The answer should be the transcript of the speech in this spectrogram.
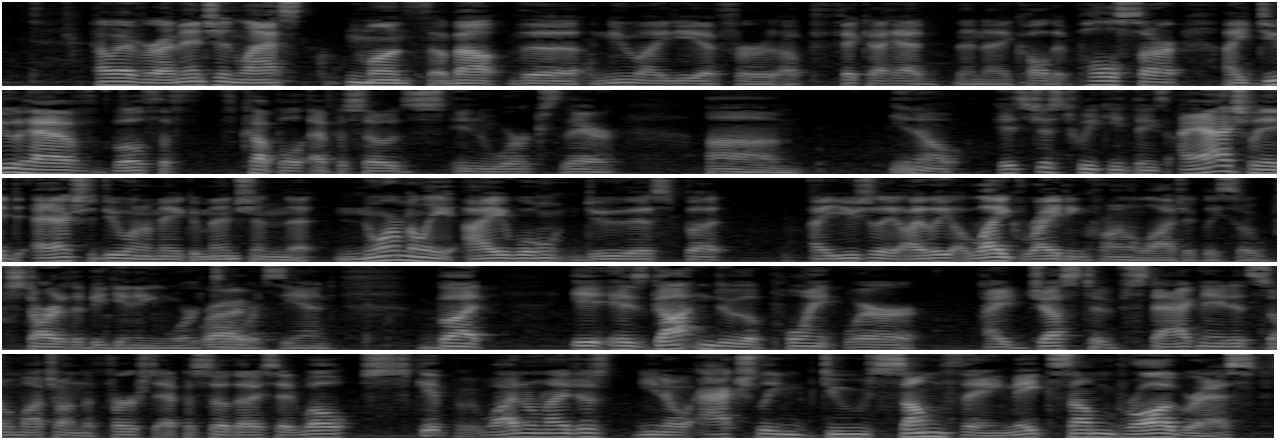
however, I mentioned last month about the new idea for a fic I had, and I called it Pulsar. I do have both a f- couple episodes in works there. Um, you know, it's just tweaking things. I actually, I actually do want to make a mention that normally I won't do this, but I usually I li- like writing chronologically. So start at the beginning, work Right. towards the end. But it has gotten to the point where I just have stagnated so much on the first episode that I said, well, skip it. Why don't I just, you know, actually do something, make some progress?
